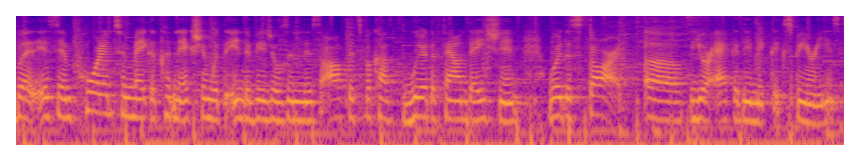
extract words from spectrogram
But it's important to make a connection with the individuals in this office because because we're the foundation, we're the start of your academic experience.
